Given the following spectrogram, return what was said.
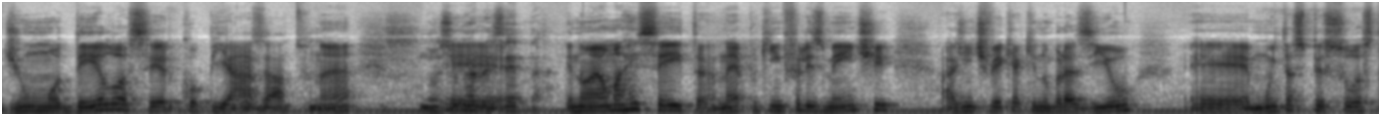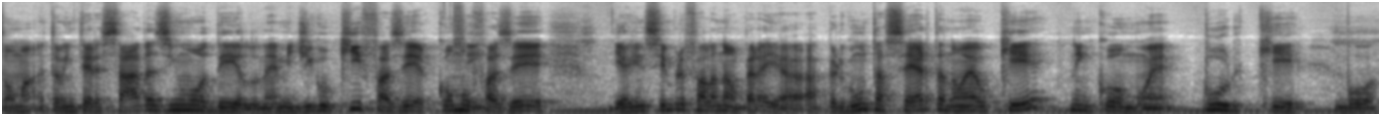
de um modelo a ser copiado. Exato. Né? Não é uma receita. Não é uma receita, né? Porque infelizmente a gente vê que aqui no Brasil é, muitas pessoas estão interessadas em um modelo, né? Me diga o que fazer, como Sim. fazer. E a gente sempre fala, não, peraí, a, a pergunta certa não é o que nem como, é por quê. Boa.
